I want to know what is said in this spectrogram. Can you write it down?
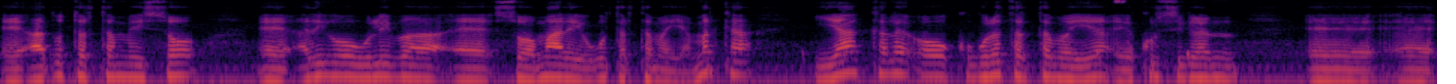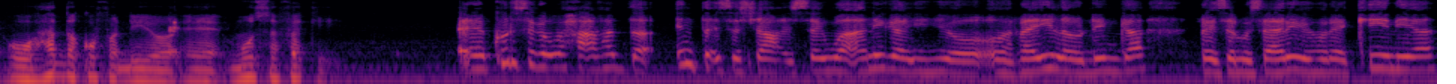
aada u tartamayso adigoo weliba soomaaliya ugu tartamaya. Marka yaa kale oo kugula tartamaya kursigan uu hadda ku fadhiyo muuse faki kursiga waxaa hadda inta isa shaacisay waa aniga iyo raila odinga ra'iisul wasaarihii hore kenya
